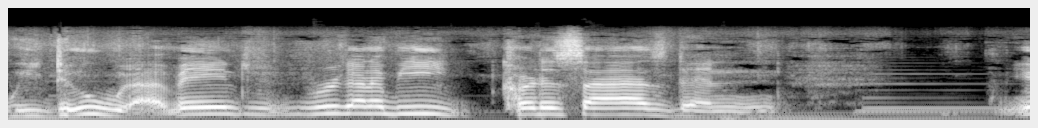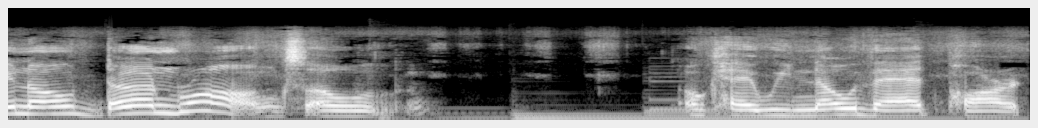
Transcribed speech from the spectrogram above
we do. I mean, we're gonna be criticized and you know done wrong. So, okay, we know that part.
